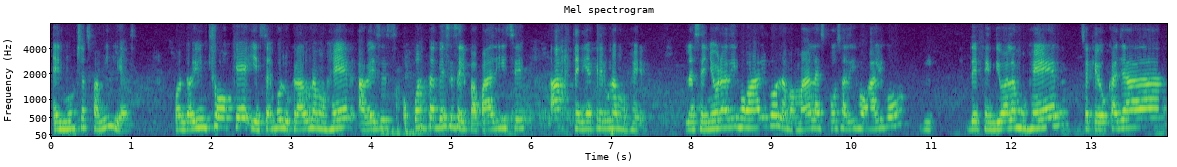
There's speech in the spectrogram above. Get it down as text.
en muchas familias. Cuando hay un choque y está involucrada una mujer, a veces, o cuántas veces el papá dice, ah, tenía que ser una mujer la señora dijo algo, la mamá, la esposa dijo algo, defendió a la mujer, se quedó callada.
